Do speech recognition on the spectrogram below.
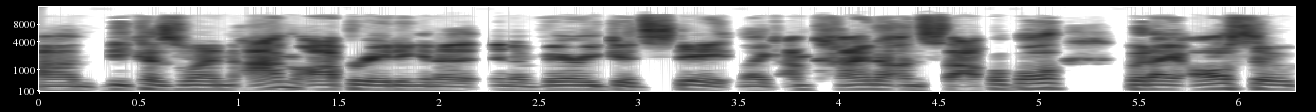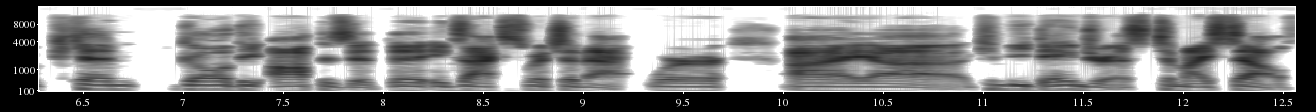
um, because when I'm operating in a in a very good state, like I'm kind of unstoppable, but I also can go the opposite, the exact switch of that, where I uh, can be dangerous to myself,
